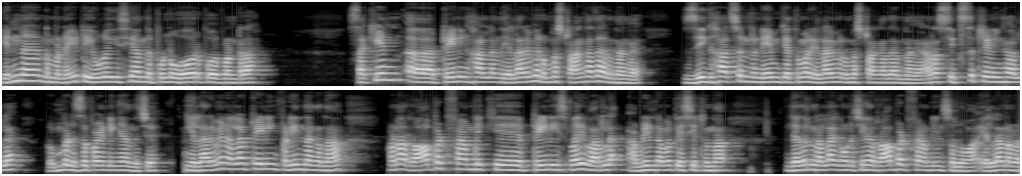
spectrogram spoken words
என்ன நம்ம நைட்டு இவ்வளோ ஈஸியாக அந்த பொண்ணு ஓவர் பவர் பண்ணுறா செகண்ட் ட்ரைனிங் ஹாலில் இருந்து எல்லாருமே ரொம்ப ஸ்ட்ராங்காக தான் இருந்தாங்க. ஜிக் ஹாட்ஸ்ன்ற நேமுக்கு ஏற்ற மாதிரி எல்லாருமே ரொம்ப ஸ்ட்ராங்காக தான் இருந்தாங்க. ஆனால் சிக்ஸ்த் ட்ரைனிங் ஹாலில் ரொம்ப டிசப்பாயிண்டிங்காக இருந்துச்சு. எல்லாருமே நல்லா ட்ரைனிங் பண்ணியிருந்தாங்க தான். ஆனால் ராபர்ட் ஃபேமிலிக்கு ட்ரைனிஸ் மாதிரி வரல அப்படின்ற மாதிரி பேசிகிட்டு இருந்தான். இந்த இடத்துல நல்லா கவனிச்சிங்க. ராபர்ட் ஃபேமிலின்னு சொல்லுவான். எல்லாம் நம்ம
